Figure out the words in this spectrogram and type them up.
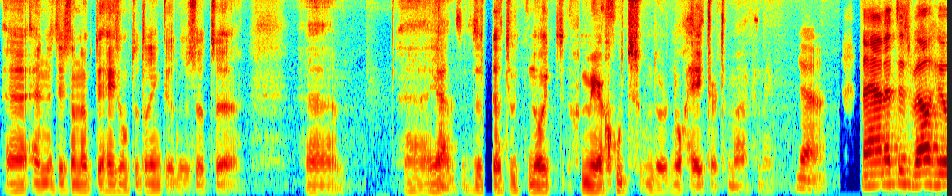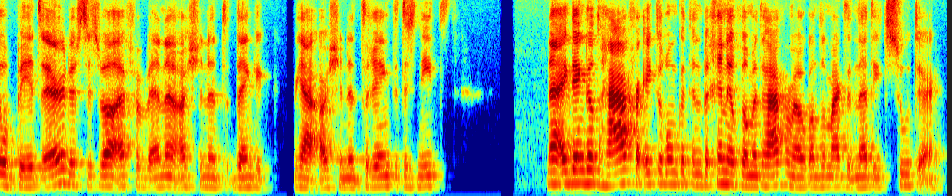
Uh, en het is dan ook te heet om te drinken. Dus dat, uh, ja, dat, dat, doet nooit meer goed om door het nog heter te maken. Nee. Ja, nou ja, en het is wel heel bitter. Dus het is wel even wennen als je het, denk ik, ja, als je het drinkt. Het is niet... Nou, ik denk dat haver... Ik dronk het in het begin heel veel met havermelk, want dan maakt het net iets zoeter.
